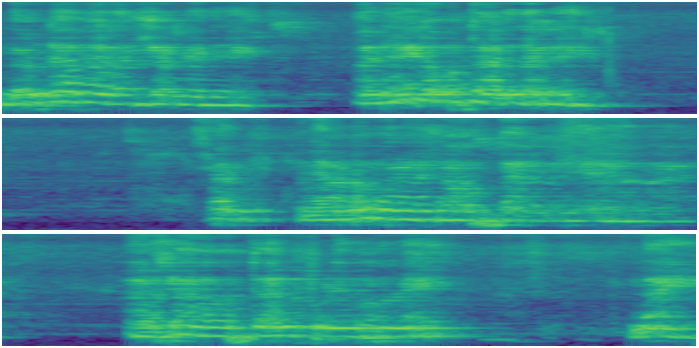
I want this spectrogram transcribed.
दोंडामाराचा नाही अनेक अवतार झाले. पण अवतार म्हणजे हा. असा अवतार पुढे होऊ नये नाही.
